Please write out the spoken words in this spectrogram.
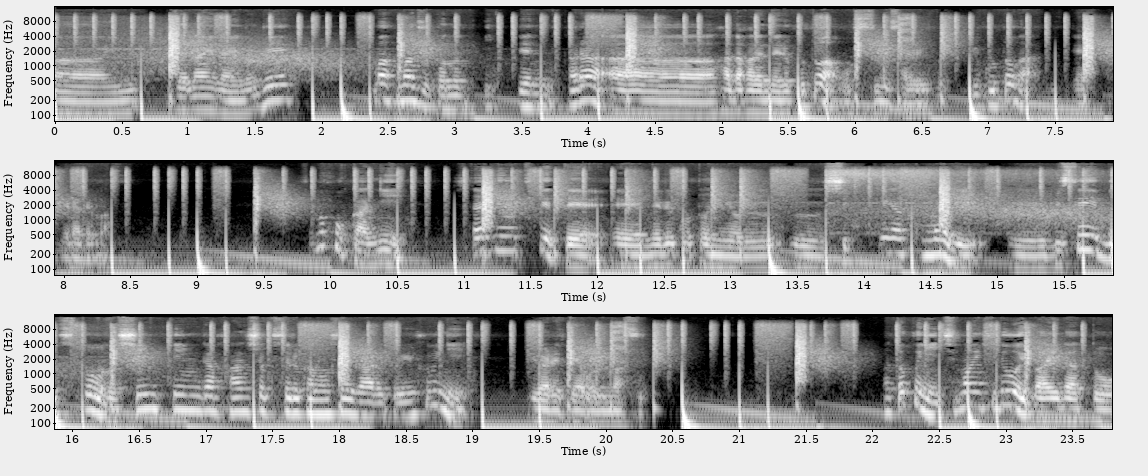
あーいただえないので、まあ、まずこの1点からあ裸で寝ることはお勧めされるということが言ってあげられます。その他に下着をつけて、えー寝ることによる湿気がこもり、微生物等の真菌が繁殖する可能性があるというふうに言われております。特に一番ひどい場合だと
